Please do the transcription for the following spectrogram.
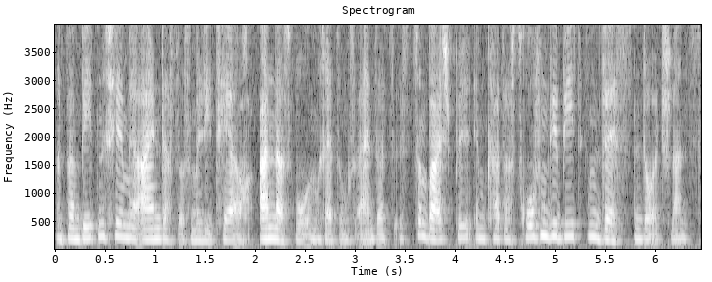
Und beim Beten fiel mir ein, dass das Militär auch anderswo im Rettungseinsatz ist, zum Beispiel im Katastrophengebiet im Westen Deutschlands.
